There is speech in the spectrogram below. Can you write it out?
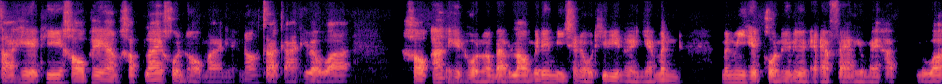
สาเหตุที่เขาพยายามขับไล่คนออกมาเนี่ย นอกจากการที่แบบว่าเขาอ้างเหตุผลว่าแบบเราไม่ได้มีโฉนดที่ดินอะไรเงี้ยมันมันมีเหตุผลอื่นๆแอบแฝงอยู่ไหมครับ หรือว่า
